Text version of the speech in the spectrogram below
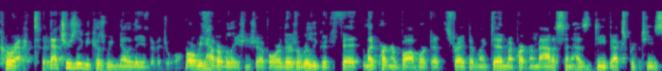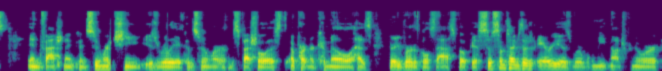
Correct. That's usually because we know the individual or we have a relationship or there's a really good fit. My partner Bob worked at Stripe and LinkedIn. My partner Madison has deep expertise in fashion and consumer. She is really a consumer specialist. Our partner Camille has very vertical SaaS focus. So sometimes there's areas where we'll meet an entrepreneur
